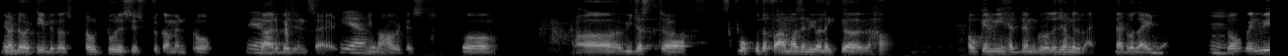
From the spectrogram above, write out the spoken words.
you know Hmm. dirty because to- tourists used to come and throw Yeah. garbage inside Yeah. you know how it is so uh, we just uh, spoke to the farmers and we were like uh, how, how can we help them grow the jungle back that was the idea Hmm. so when we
